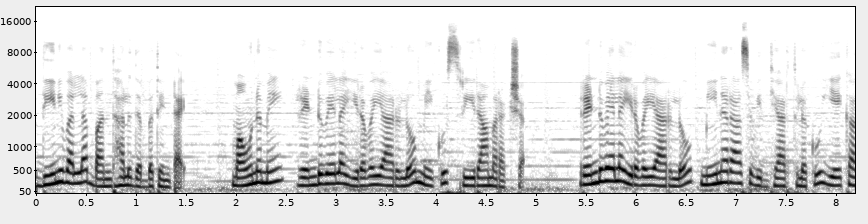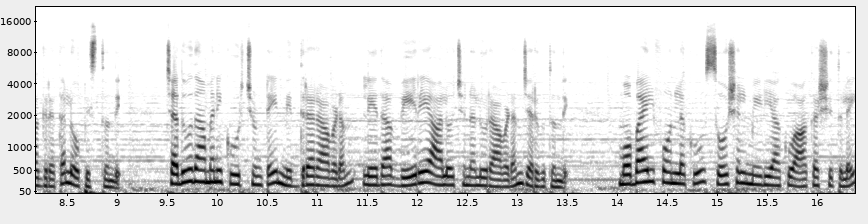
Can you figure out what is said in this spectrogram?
దీనివల్ల బంధాలు దెబ్బతింటాయి. మౌనమే రెండు వేల ఇరవై ఆరులో మీకు శ్రీరామరక్ష. రెండు వేల ఇరవై ఆరులో మీనరాశి విద్యార్థులకు ఏకాగ్రత లోపిస్తుంది. చదువుదామని కూర్చుంటే నిద్ర రావడం లేదా వేరే ఆలోచనలు రావడం జరుగుతుంది. మొబైల్ ఫోన్లకు సోషల్ మీడియాకు ఆకర్షితులై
